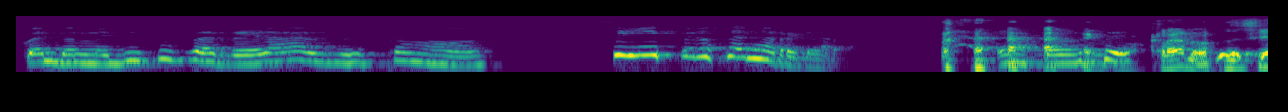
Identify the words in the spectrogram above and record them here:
cuando me dices barreras es como, sí, pero se han arreglado. claro, sí.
